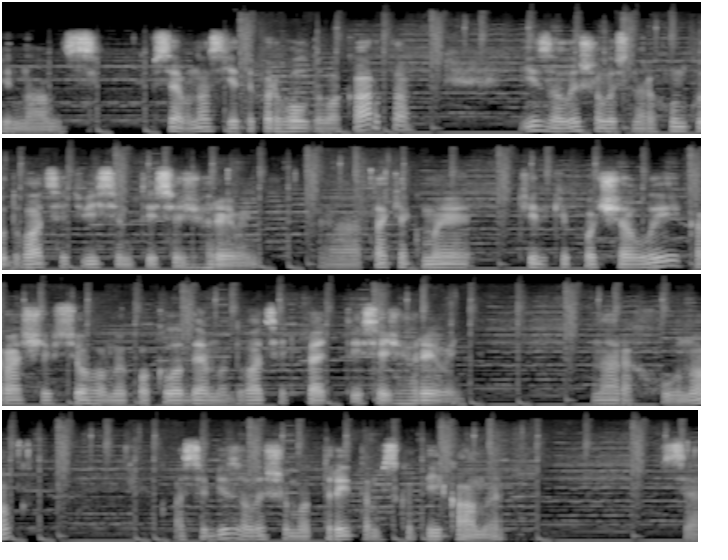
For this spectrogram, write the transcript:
Finance. Все, у нас є тепер голдова карта. І залишилось на рахунку 28 тисяч гривень. Е, Так як ми тільки почали, краще всього ми покладемо 25 тисяч гривень на рахунок, а собі залишимо 3 там з копійками. Все,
